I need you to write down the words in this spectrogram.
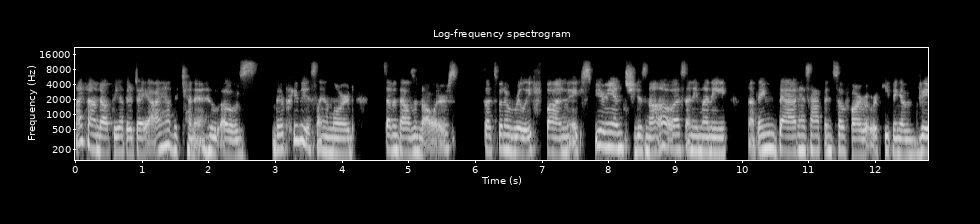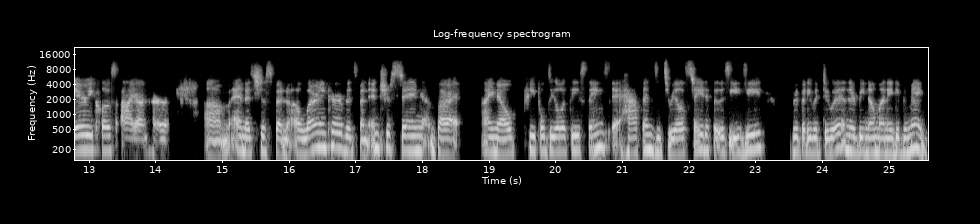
I found out the other day I have a tenant who owes their previous landlord $7,000. That's been a really fun experience. She does not owe us any money Nothing bad has happened so far, but we're keeping a very close eye on her. Um, and it's just been a learning curve. It's been interesting, but I know people deal with these things. It happens. It's real estate. If it was easy, everybody would do it and there'd be no money to be made.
